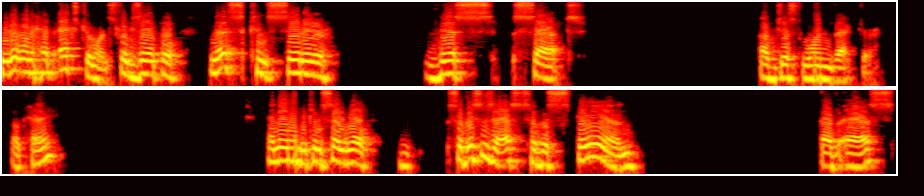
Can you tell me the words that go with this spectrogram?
We don't want to have extra ones. For example, let's consider this set of just one vector, okay? And then we can say, well, so this is S, so the span of S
